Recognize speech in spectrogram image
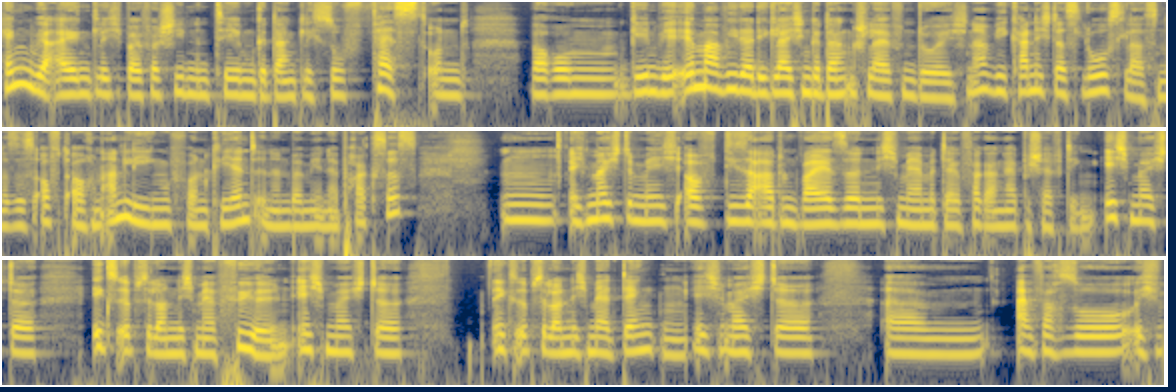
hängen wir eigentlich bei verschiedenen Themen gedanklich so fest? Und warum gehen wir immer wieder die gleichen Gedankenschleifen durch? Ne? Wie kann ich das loslassen? Das ist oft auch ein Anliegen von KlientInnen bei mir in der Praxis. Mm, ich möchte mich auf diese Art und Weise nicht mehr mit der Vergangenheit beschäftigen. Ich möchte XY nicht mehr fühlen. Ich möchte XY nicht mehr denken. Ich möchte ähm, einfach so, ich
